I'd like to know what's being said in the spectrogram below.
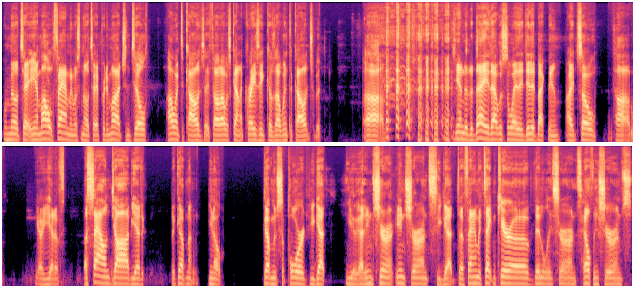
were military. You know, my whole family was military pretty much until I went to college. They thought I was kind of crazy because I went to college, but uh, at the end of the day, that was the way they did it back then. Right. So, uh, you know, you had a, a sound job, you had a, the government, you know, government support. You got you got insurance, insurance. You got the family taken care of, dental insurance, health insurance.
